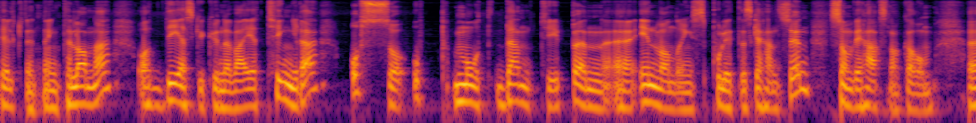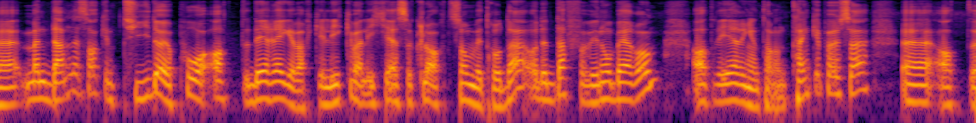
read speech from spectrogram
tilknytning til landet, og at det skulle kunne veie tyngre også opp mot den typen eh, innvandringspolitiske hensyn som vi her snakker om. Eh, men denne saken tyder jo på at det regelverket likevel ikke er så klart som vi trodde, og det er derfor vi nå ber om at regjeringen tar en tenkepause, eh, at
